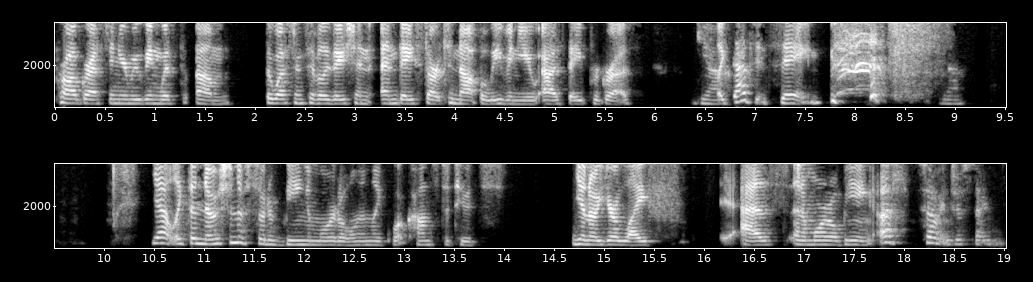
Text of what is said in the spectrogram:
progress and you're moving with um, the Western civilization and they start to not believe in you as they progress. Yeah. Like that's insane. yeah. Yeah, like the notion of sort of being immortal and like what constitutes you know your life as an immortal being. Oh, so interesting.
